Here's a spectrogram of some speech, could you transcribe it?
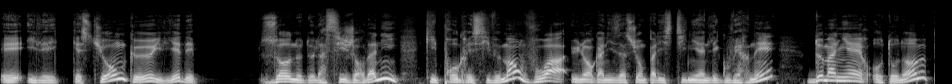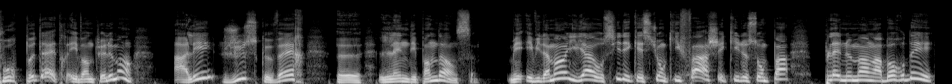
et il est question qu'il y ait des zones de la Cisjordanie qui progressivement voient une organisation palestinienne les gouverner de manière autonome pour peut-être éventuellement aller jusque vers euh, l'indépendance. Mais évidemment, il y a aussi des questions qui fâchent et qui ne sont pas pleinement abordées,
